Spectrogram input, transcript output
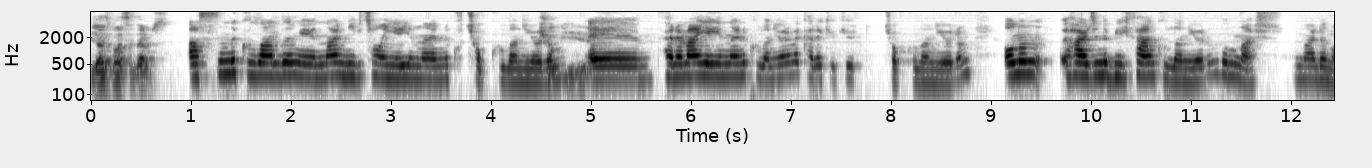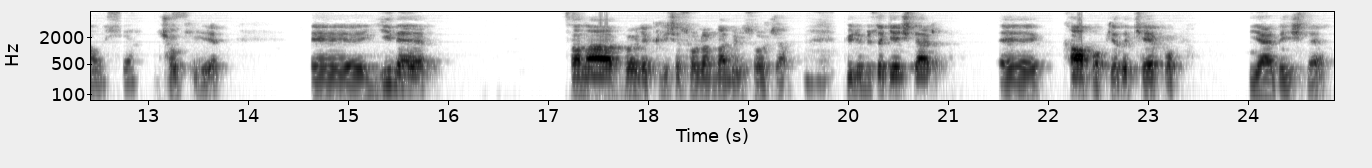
Biraz bahseder misin? Aslında kullandığım yayınlar Newton yayınlarını çok kullanıyorum. Çok iyi. E, Fenomen yayınlarını kullanıyorum ve Karakök'ü çok kullanıyorum. Onun haricinde Bilfen kullanıyorum. Bunlar. Bunlardan oluşuyor. Çok aslında. iyi. Ee, yine sana böyle klişe sorularımdan birini soracağım. Hı hı. Günümüzde gençler e, K-pop ya da K-pop bir yerde işte.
